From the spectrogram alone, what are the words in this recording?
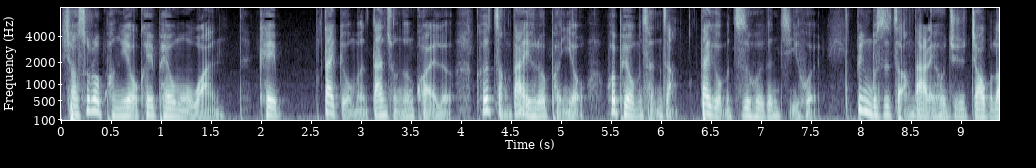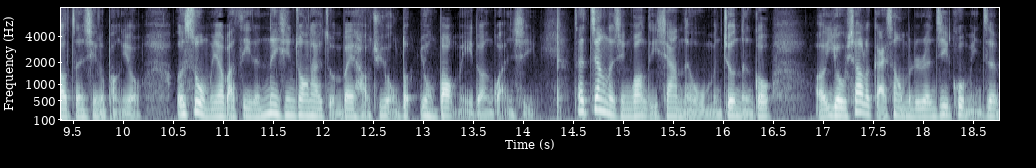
小时候的朋友可以陪我们玩，可以带给我们单纯跟快乐。可是长大以后的朋友会陪我们成长。带给我们智慧跟机会，并不是长大了以后就是交不到真心的朋友，而是我们要把自己的内心状态准备好，去拥抱拥抱每一段关系。在这样的情况底下呢，我们就能够呃有效的改善我们的人际过敏症，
